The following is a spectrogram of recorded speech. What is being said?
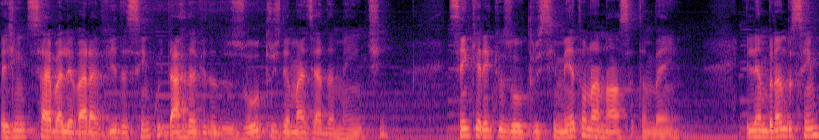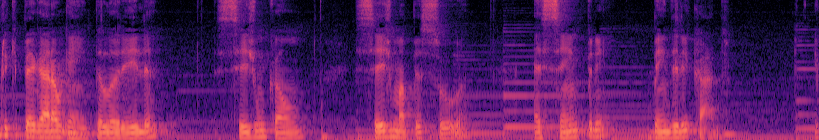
Que a gente saiba levar a vida sem cuidar da vida dos outros demasiadamente sem querer que os outros se metam na nossa também, e lembrando sempre que pegar alguém pela orelha, seja um cão, seja uma pessoa, é sempre bem delicado e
